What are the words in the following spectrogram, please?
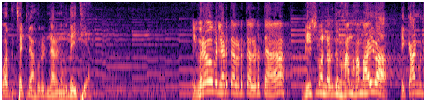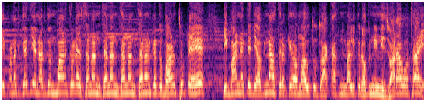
વધ છેટના હુરજનારાયણ ઉદય થયા. એ બરાબર, લડતા લડતા લડતા ભીષ્મ અર્જુન હામ હામ આવ્યા. એ કાનુદી પણ ખેંચી અને અર્જુન બાણ છોડે સનન સનન સનન સનન કરતું બાણ છૂટે. એ બાણને તેથી અગ્નાસ્ત્ર કહેવામાં આવતું હતું. આકાશની માલિક અગ્નિની જ્વાળાઓ થાય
